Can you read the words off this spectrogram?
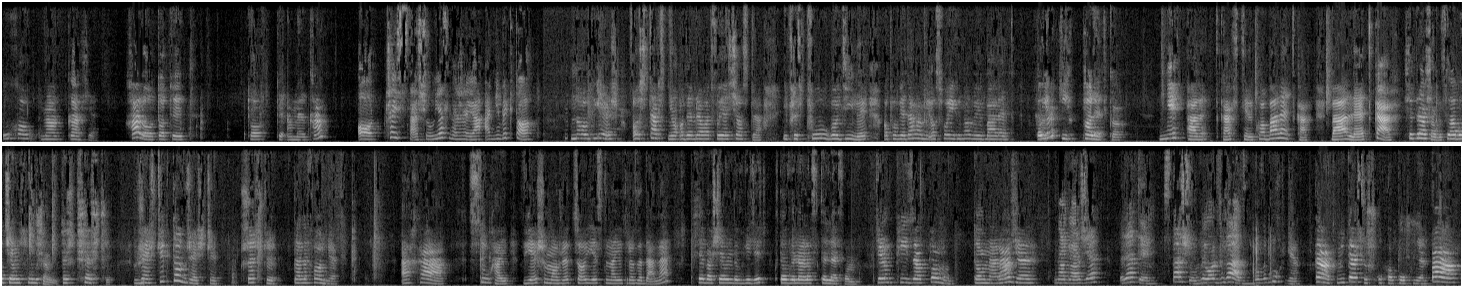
ucho na gazie. Halo, to ty, to ty Amelka? O, cześć Stasiu, jasne, że ja, a niby kto? No wiesz, ostatnio odebrała twoja siostra i przez pół godziny opowiadała mi o swoich nowych baletkach. O jakich paletkach? Nie paletkach, tylko baletkach. Baletkach. Przepraszam, słabo cię słyszę. Też trzeszczy. Wrzeszczy? Kto wrzeszczy? Trzeszczy w telefonie. Aha, słuchaj, wiesz może, co jest na jutro zadane? Trzeba się dowiedzieć, kto wynalazł telefon. Dzięki za pomoc. To na razie. Na gazie? Rety, Stasiu, wyłącz gaz, bo wybuchnie. Tak, mi też już ucho puchnie. Pa!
